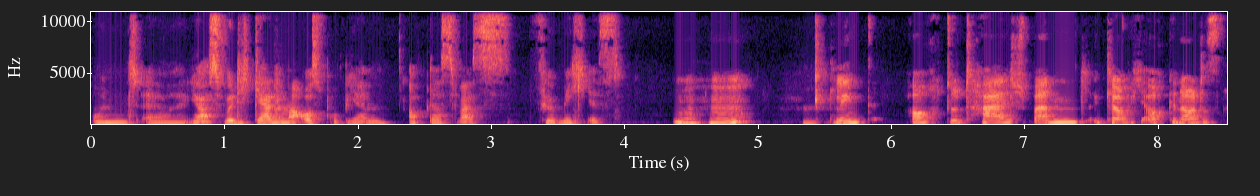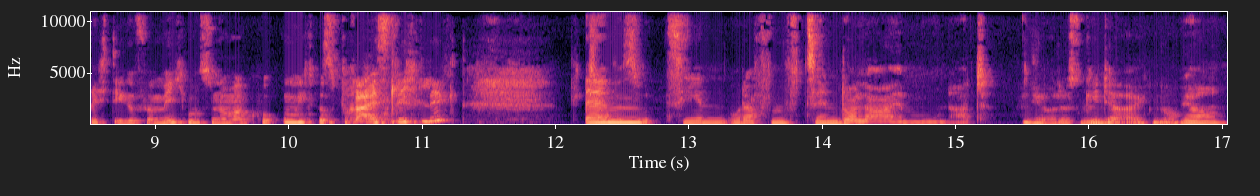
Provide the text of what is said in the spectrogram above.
Und äh, ja, das würde ich gerne mal ausprobieren, ob das was für mich ist. Mhm. Mhm. Klingt auch total spannend. Glaube ich auch genau das Richtige für mich. Muss nur mal gucken, wie das preislich liegt. Ich glaube, ähm, so 10 oder 15 Dollar im Monat. Ja, das geht mhm. ja eigentlich noch. Ja.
